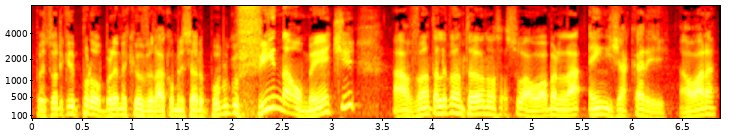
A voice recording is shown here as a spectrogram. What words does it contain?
Depois de todo aquele problema que houve lá com o Ministério Público, finalmente a Van está levantando a sua obra lá em Jacareí. A hora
